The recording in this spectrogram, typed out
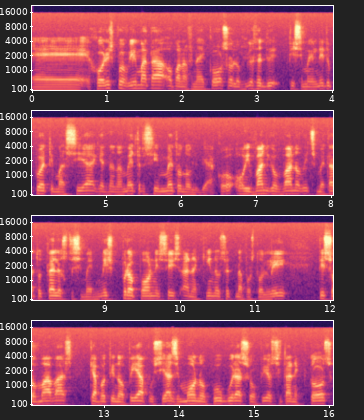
Ε, χωρίς προβλήματα ο Παναφιναϊκός ολοκλήρωσε τη σημερινή του προετοιμασία για την αναμέτρηση με τον Ολυμπιακό. Ο Ιβάν Γιοβάνοβιτς μετά το τέλος της σημερινής προπόνησης ανακοίνωσε την αποστολή της ομάδας και από την οποία απουσιάζει μόνο ο Πούγκουρας ο οποίος ήταν εκτός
